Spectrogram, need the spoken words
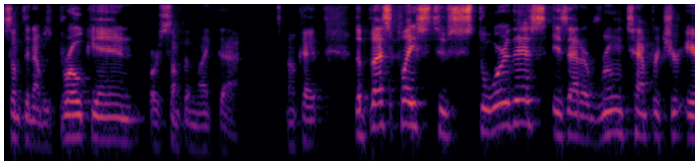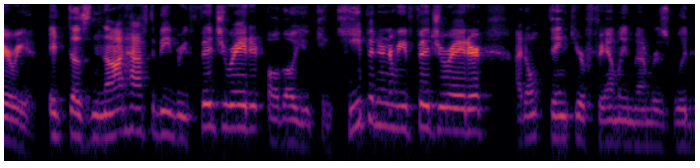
something that was broken or something like that. Okay. The best place to store this is at a room temperature area. It does not have to be refrigerated, although you can keep it in a refrigerator. I don't think your family members would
